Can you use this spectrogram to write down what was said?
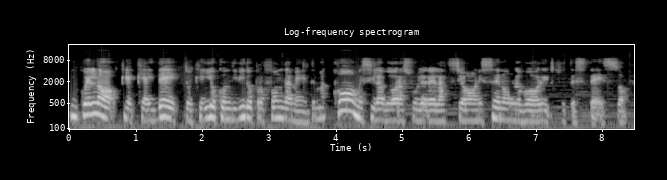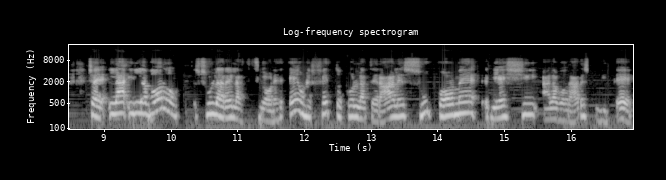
in quello che, che, hai detto e che io condivido profondamente, ma come si lavora sulle relazioni se non lavori su te stesso? Cioè la, il lavoro sulla relazione è un effetto collaterale su come riesci a lavorare su di te.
